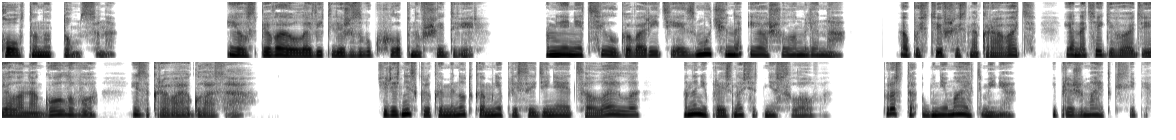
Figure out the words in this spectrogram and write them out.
Колтона Томпсона. Я успеваю уловить лишь звук хлопнувшей двери. У меня нет сил говорить, я измучена и ошеломлена. Опустившись на кровать, я натягиваю одеяло на голову и закрываю глаза. Через несколько минут ко мне присоединяется Лайла, она не произносит ни слова. Просто обнимает меня и прижимает к себе.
